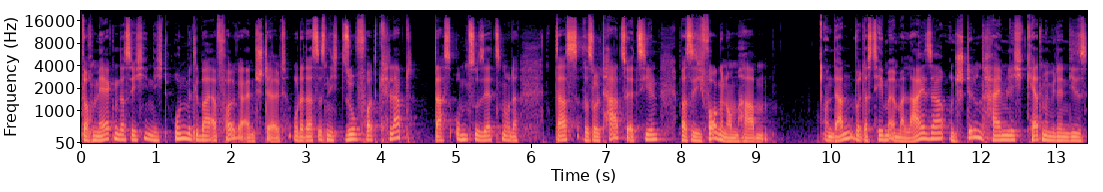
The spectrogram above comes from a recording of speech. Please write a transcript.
doch merken, dass sich nicht unmittelbar Erfolg einstellt oder dass es nicht sofort klappt, das umzusetzen oder das Resultat zu erzielen, was sie sich vorgenommen haben. Und dann wird das Thema immer leiser und still und heimlich kehrt man wieder in dieses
